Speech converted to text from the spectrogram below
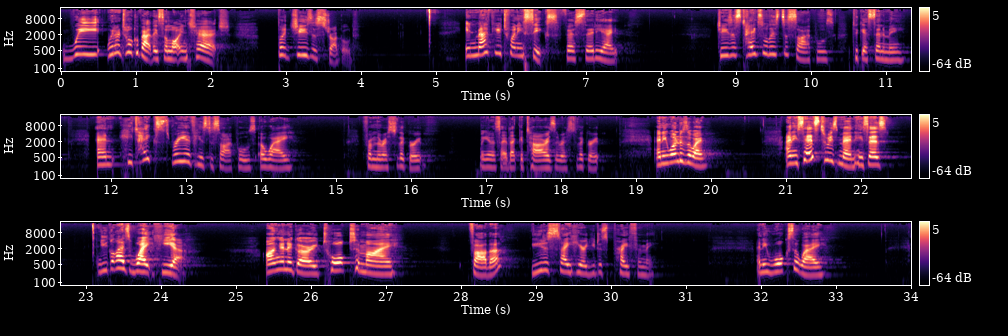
we, we don't talk about this a lot in church, but Jesus struggled. In Matthew 26, verse 38, Jesus takes all his disciples to Gethsemane and he takes three of his disciples away from the rest of the group. We're going to say that guitar is the rest of the group. And he wanders away. And he says to his men, he says, You guys wait here. I'm going to go talk to my Father, you just stay here, you just pray for me. And he walks away.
